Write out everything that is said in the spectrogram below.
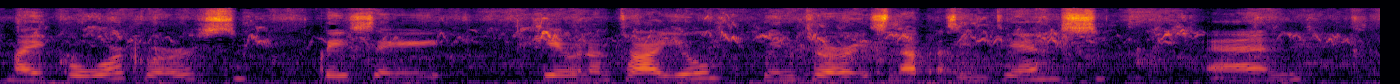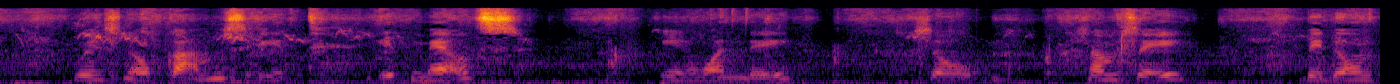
my coworkers, they say here in Ontario, winter is not as intense and when snow comes, it, it melts in one day. So some say they don't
